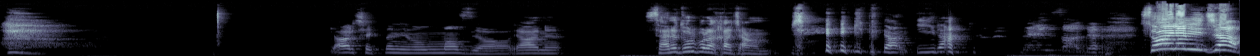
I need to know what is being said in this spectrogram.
Gerçekten inanılmaz ya. Yani seni dur bırakacağım. Şey gibi ya iğrenç. Hadi. Söylemeyeceğim.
